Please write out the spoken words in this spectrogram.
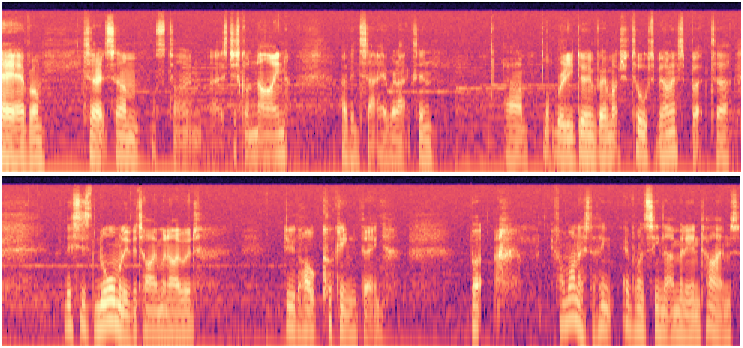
Hey everyone, so it's um, what's the time? Uh, it's just gone nine. I've been sat here relaxing, um, not really doing very much at all to be honest. But uh, this is normally the time when I would do the whole cooking thing. But if I'm honest, I think everyone's seen that a million times.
